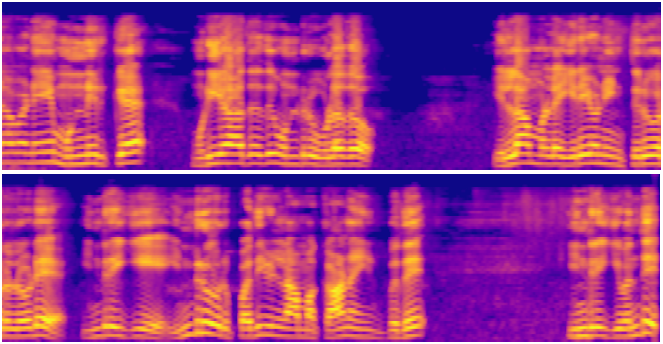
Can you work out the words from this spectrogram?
மன்னவனே முன்னிற்க முடியாதது ஒன்று உளதோ? எல்லாம் இறைவனின் திருவருளோடு இன்றைக்கு இன்று ஒரு பதிவில் நாம் காண இருப்பது இன்றைக்கு வந்து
